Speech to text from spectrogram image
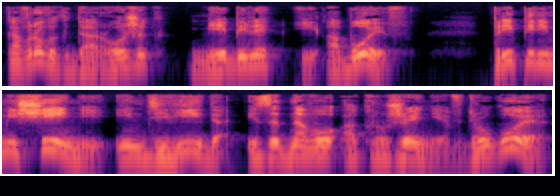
ковровых дорожек, мебели и обоев. При перемещении индивида из одного окружения в другое,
